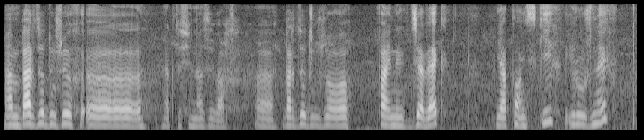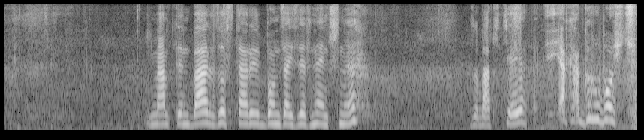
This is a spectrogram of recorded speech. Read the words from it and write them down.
Mam bardzo dużych, e, jak to się nazywa? E, bardzo dużo fajnych drzewek japońskich i różnych. I mam ten bardzo stary bonsai zewnętrzny. Zobaczcie, jaka grubość.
